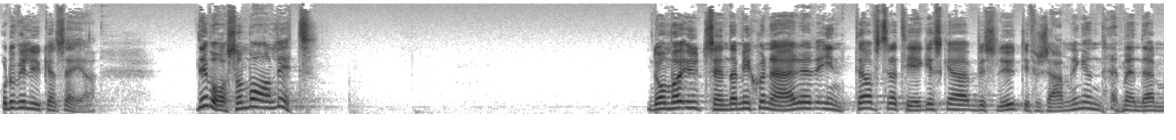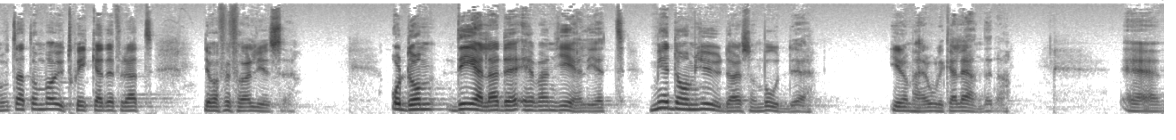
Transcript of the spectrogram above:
Och då vill Lukas säga, det var som vanligt. De var utsända missionärer, inte av strategiska beslut i församlingen, men däremot att de var utskickade för att det var förföljelse. Och de delade evangeliet med de judar som bodde i de här olika länderna. Eh,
